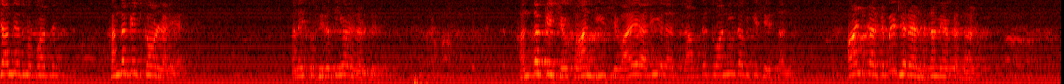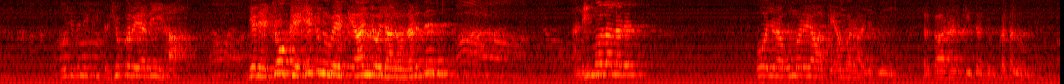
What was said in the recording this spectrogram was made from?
چاہتے تو میں پڑھ دیں خندق کون لڑیا نہیں تھی رتیاں لڑتے خندق خان جی سوائے علی علیہ السلام کے دوانی کا بھی کسی حصہ نہیں۔ آج کر کے بیٹھے رہے لمیا کردار کچھ بھی نہیں کیتا۔ شکر ہے علی ہاں۔ جہے چوکھے ایک نو ویک کے انج ہو جانے، وہ لڑتے علی مولا لڑے۔ وہ جڑا عمر آ کے امر آ سرکار انج کیتا تو قتل ہو گیا۔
